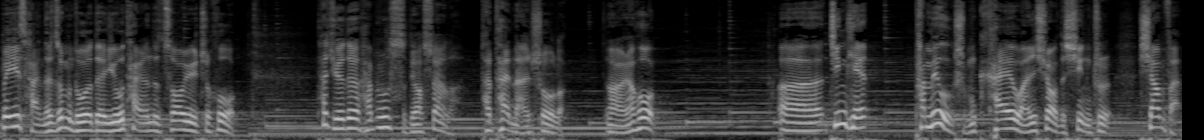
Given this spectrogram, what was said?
悲惨的这么多的犹太人的遭遇之后，他觉得还不如死掉算了，他太难受了啊。然后，呃，今天他没有什么开玩笑的兴致，相反，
